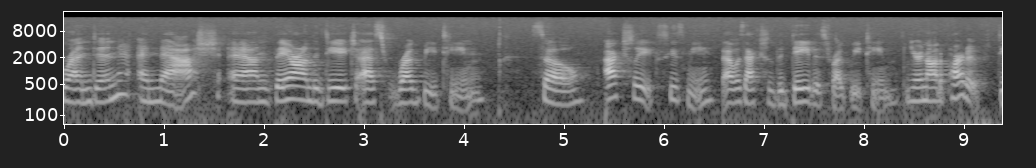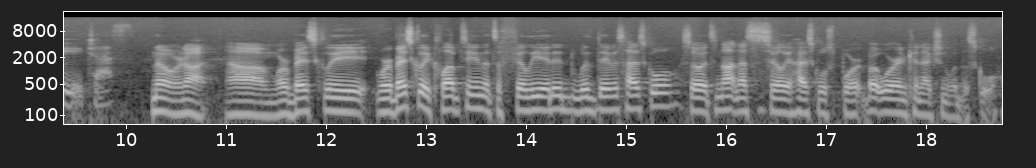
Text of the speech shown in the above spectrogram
Brendan and Nash, and they are on the DHS rugby team. So, actually, excuse me, that was actually the Davis rugby team. You're not a part of DHS. No, we're not. Um, we're basically we're basically a club team that's affiliated with Davis High School, so it's not necessarily a high school sport, but we're in connection with the school.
